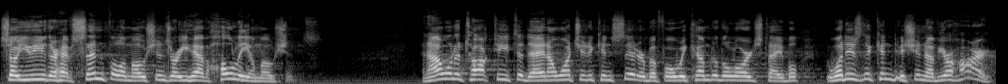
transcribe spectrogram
So you either have sinful emotions or you have holy emotions. And I want to talk to you today, and I want you to consider before we come to the Lord's table what is the condition of your heart?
